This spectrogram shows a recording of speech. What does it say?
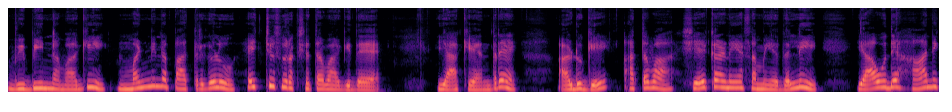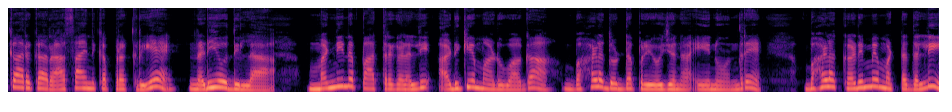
ವಿಭಿನ್ನವಾಗಿ ಮಣ್ಣಿನ ಪಾತ್ರೆಗಳು ಹೆಚ್ಚು ಸುರಕ್ಷಿತವಾಗಿದೆ. ಯಾಕೆ ಅಂದರೆ ಅಡುಗೆ ಅಥವಾ ಶೇಖರಣೆಯ ಸಮಯದಲ್ಲಿ ಯಾವುದೇ ಹಾನಿಕಾರಕ ರಾಸಾಯನಿಕ ಪ್ರಕ್ರಿಯೆ ನಡೆಯೋದಿಲ್ಲ. ಮಣ್ಣಿನ ಪಾತ್ರೆಗಳಲ್ಲಿ ಅಡುಗೆ ಮಾಡುವಾಗ ಬಹಳ ದೊಡ್ಡ ಪ್ರಯೋಜನ ಏನು ಅಂದರೆ ಬಹಳ ಕಡಿಮೆ ಮಟ್ಟದಲ್ಲಿ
